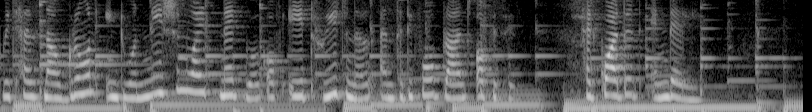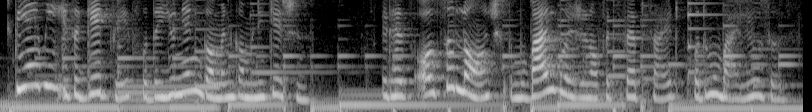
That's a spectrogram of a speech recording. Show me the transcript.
which has now grown into a nationwide network of 8 regional and 34 branch offices, headquartered in Delhi. PIB is a gateway for the Union government communication. It has also launched the mobile version of its website for the mobile users.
